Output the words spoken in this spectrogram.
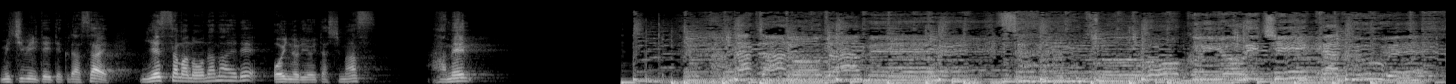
導いていてください。イエス様のお名前でお祈りをいたします。アメン。あなたのため。り近くへ。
